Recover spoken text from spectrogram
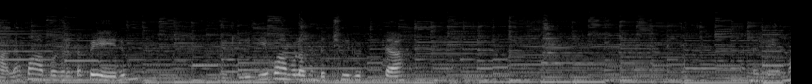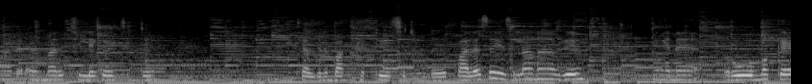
പല പാമ്പുകളുടെ പേരും. വലിയ വലിയ പാമ്പുകളൊക്കെ ഉണ്ട്. ചുരുട്ട. മരച്ചില്ലൊക്കെ വെച്ചിട്ട് ചിലതിന് ബക്കറ്റ് വെച്ചിട്ടുണ്ട്. പല സൈസിലാണ് അവർ ഇങ്ങനെ റൂമൊക്കെ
